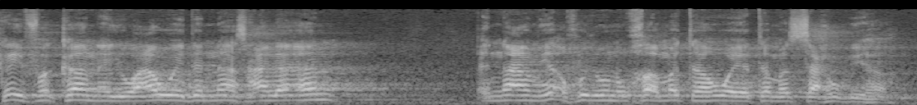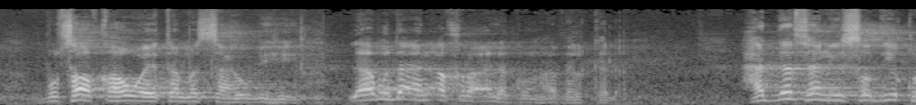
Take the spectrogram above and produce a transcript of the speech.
كيف كان يعود الناس على أن نعم يأخذ نخامته ويتمسح بها بصاقه ويتمسح به. لا بد أن أقرأ لكم هذا الكلام. حدثني صديق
